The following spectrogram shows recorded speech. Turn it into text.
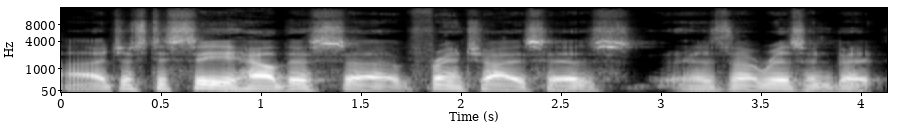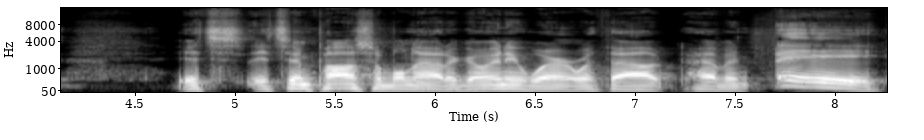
uh, just to see how this uh, franchise has has uh, risen, but it's it's impossible now to go anywhere without having hey.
